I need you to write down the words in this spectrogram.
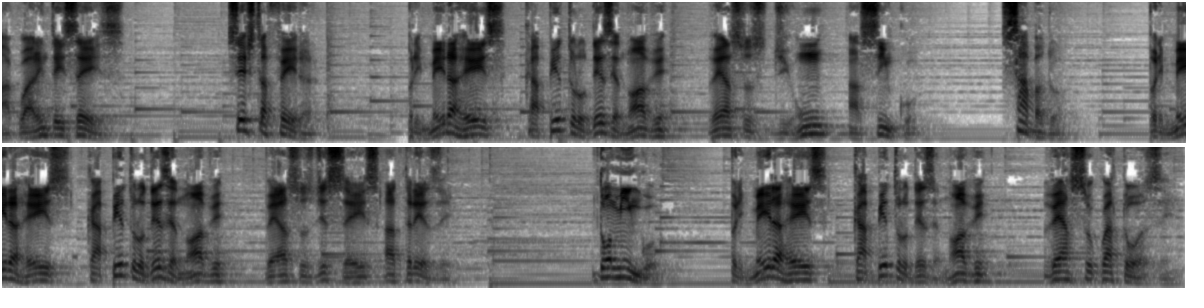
a 46. Sexta-feira, 1 Reis, capítulo 19, versos de 1 a 5. Sábado, 1 Reis, capítulo 19, versos de 6 a 13. Domingo, 1 Reis, capítulo 19, verso 14.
